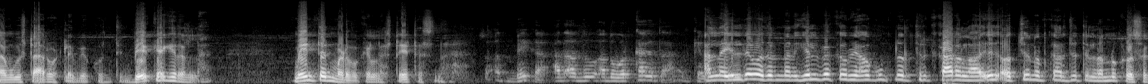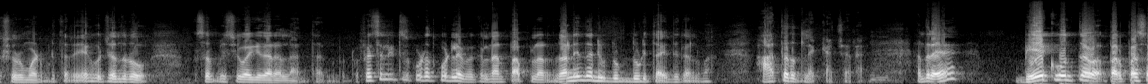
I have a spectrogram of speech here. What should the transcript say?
ನಮಗೂ ಸ್ಟಾರ್ ಹೋಟ್ಲೇ ಬೇಕು ಅಂತೀನಿ. ಬೇಕಾಗಿರಲ್ಲ. ಮೇಂಟೈನ್ ಮಾಡಬೇಕಲ್ಲ ಸ್ಟೇಟಸ್ನ ಅದು ಬೇಕಾ? ಅದು ಅದು ಅದು ವರ್ಕ್ ಆಗುತ್ತಾ? ಅಲ್ಲ ಇಲ್ಲದೆ ಹೋದ್ರೆ ನನಗೆ ಎಲ್ಲಿ ಬೇಕಾದ್ರೂ ಯಾವ ಗುಂಪಿನಲ್ಲಿ ತಿರ್ಗಿ ಕಾರಲ್ಲ ಅಚ್ಚನದ ಕಾರ್ ಜೊತೆ ನನ್ನ ಕಳ್ಸೋಕೆ ಶುರು ಮಾಡಿಬಿಡ್ತಾರೆ. ಹೆಂಗೋ ಚಂದ್ರು ಸಬ್ಮಿಸಿವ್ ಆಗಿದಾರಲ್ಲ ಅಂತ ಅಂದ್ಬಿಟ್ಟು. ಫೆಸಿಲಿಟೀಸ್ ಕೊಡೋದು ಕೊಡಲೇಬೇಕಲ್ಲ, ನಾನು ಪಾಪ್ಯುಲರ್ ನನ್ನಿಂದ ನೀವು ದುಡ್ಡು ದುಡಿತಾ ಇದ್ದೀರಲ್ವ? ಆ ಥರದ ಲೆಕ್ಕಾಚಾರ. ಅಂದರೆ ಬೇಕು ಅಂತ ಪರ್ಪಸ್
